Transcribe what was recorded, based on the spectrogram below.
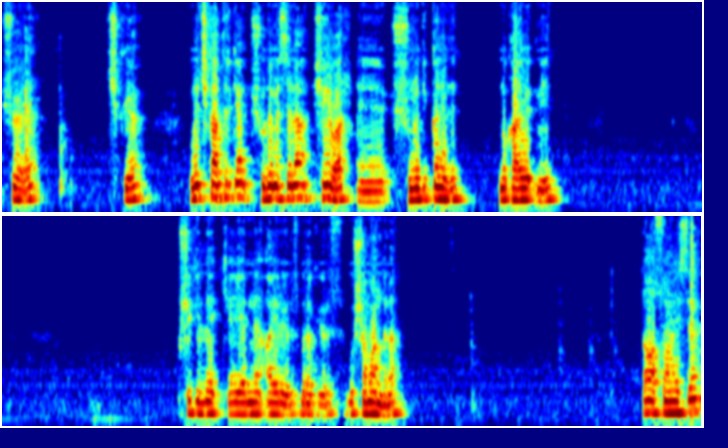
şöyle çıkıyor. Bunu çıkartırken şurada mesela şey var. Ee, şunu dikkat edin. Bunu kaybetmeyin. Bu şekilde yerine ayırıyoruz, bırakıyoruz. Bu şamandıra. Daha sonra ise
